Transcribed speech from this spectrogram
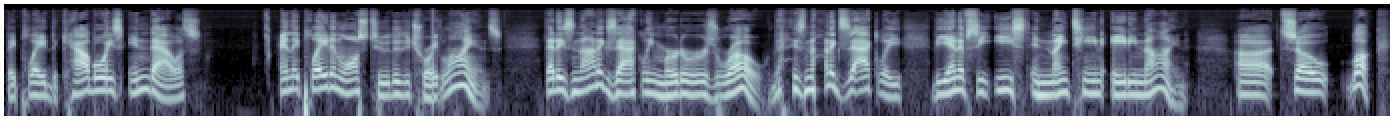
They played the Cowboys in Dallas and they played and lost to the Detroit Lions. That is not exactly murderer's row. That is not exactly the NFC East in 1989. Uh, so look,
